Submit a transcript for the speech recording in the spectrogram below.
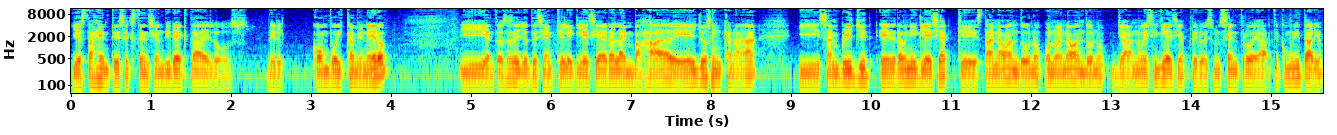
y esta gente es extensión directa de los del convoy camionero. Y entonces ellos decían que la iglesia era la embajada de ellos en Canadá y San Bridget era una iglesia que está en abandono o no en abandono, ya no es iglesia, pero es un centro de arte comunitario.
